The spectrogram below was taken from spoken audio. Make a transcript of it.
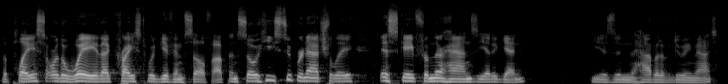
the place, or the way that Christ would give himself up, and so he supernaturally escaped from their hands yet again. He is in the habit of doing that.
